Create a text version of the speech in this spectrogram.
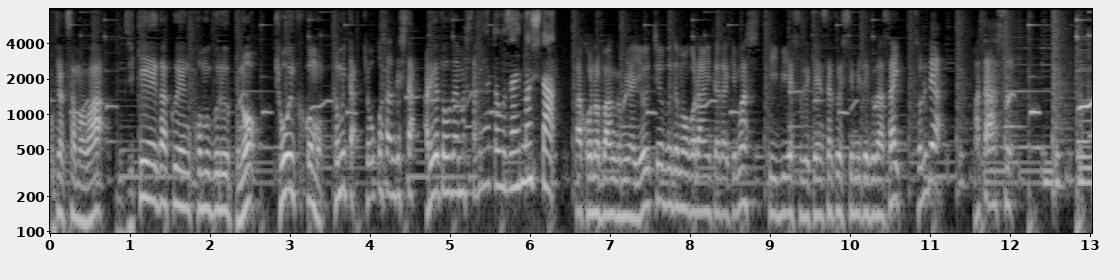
お客様は滋慶学園 COMグループの教育顧問富田京子さんでした。ありがとうございました。ありがとうございました。さあこの番組は YouTube でもご覧いただけます。TBS で検索してみてください。それではまた明日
